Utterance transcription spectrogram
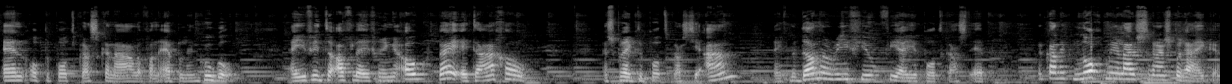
en op de podcastkanalen van Apple en Google. En je vindt de afleveringen ook bij Etago. En spreek de podcast je aan? Geef me dan een review via je podcast-app. Dan kan ik nog meer luisteraars bereiken.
